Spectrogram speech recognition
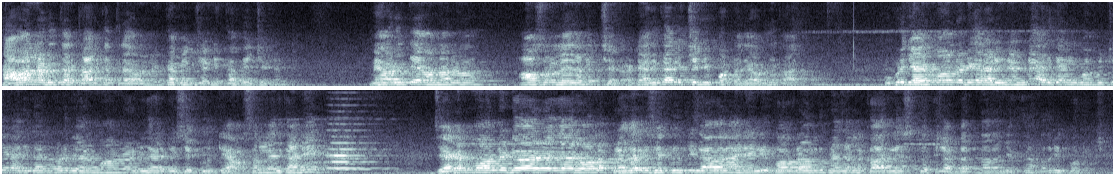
కావాలని అడుగుతారు కార్యకర్తలు ఎవరైనా. ఇంకా పెంచండి ఇంకా పెంచండి అంటే. మేము అడిగితే ఏమన్నారు? అవసరం లేదని ఇచ్చారు. అంటే అధికారులు ఇచ్చిన రిపోర్ట్ అది ఎవరిది కాదు. ఇప్పుడు జగన్మోహన్ రెడ్డి గారు అడిగిన వెంటనే అధికారులకు పంపించారు. అధికారులు కూడా జగన్మోహన్ రెడ్డి గారికి సెక్యూరిటీ అవసరం లేదు కానీ జగన్మోహన్ రెడ్డి గారి గారి వల్ల ప్రజలకు సెక్యూరిటీ కావాలా. ఆయన వెళ్ళి ప్రోగ్రాంకి ప్రజలను కార్లు వేసి తొక్కి చంపేస్తున్నారని చెప్పి అన్నది రిపోర్ట్ వచ్చింది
